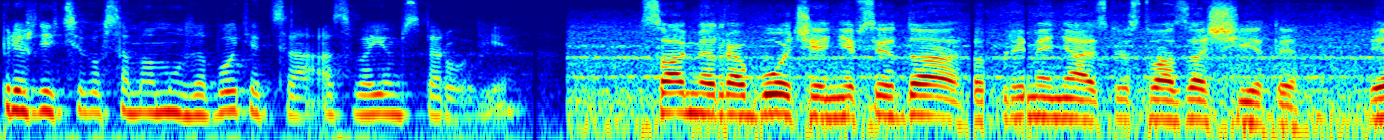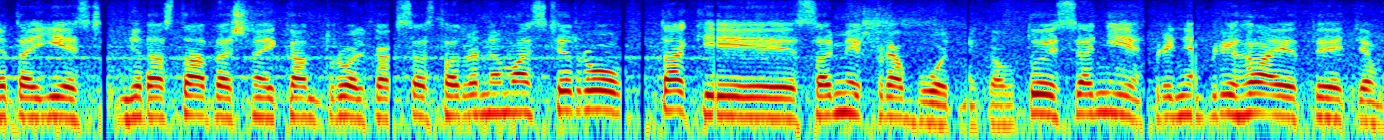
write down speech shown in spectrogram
прежде всего самому заботиться о своем здоровье. Сами рабочие не всегда применяют средства защиты. Это есть недостаточный контроль как со стороны мастеров, так и самих работников. То есть они пренебрегают этим,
